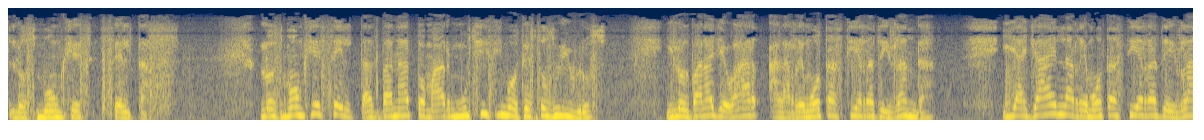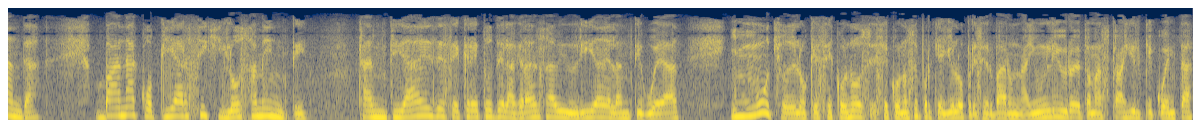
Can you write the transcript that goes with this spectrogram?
Los monjes celtas. Los monjes celtas van a tomar muchísimos de estos libros y los van a llevar a las remotas tierras de Irlanda. Y allá en las remotas tierras de Irlanda van a copiar sigilosamente cantidades de secretos de la gran sabiduría de la antigüedad y mucho de lo que se conoce, se conoce porque ellos lo preservaron. Hay un libro de Tomás Cahill que cuenta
